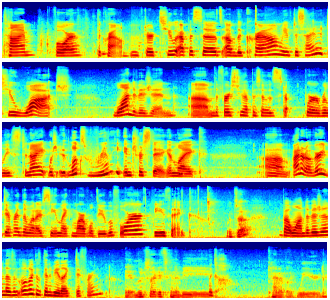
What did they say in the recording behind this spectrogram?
time for The Crown. After two episodes of The Crown, we've decided to watch WandaVision. Um, the first two episodes were released tonight, which it looks really interesting and like um, I don't know, very different than what I've seen like Marvel do before. What do you think? What's up? About WandaVision? Doesn't it look like it's gonna be like different? It looks like it's gonna be like kind of like weird.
